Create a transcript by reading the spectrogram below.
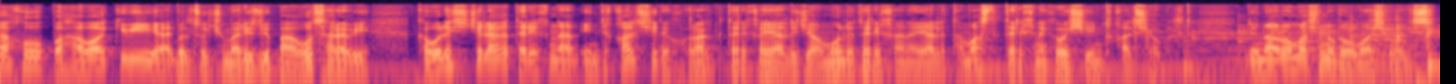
دا خو په هوا کې وي یا بل څوک چې مریض وي په هغو سره وي کولی شي چې له هغه طریق نه انتقال شي د خوراک له طریقه یا له جامو له طریقه نه یا له تماس له طریقې نه کولی شي انتقال شي یو بل ته د ناروغ ماشوم ناروغ ماشوم ونیسي.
